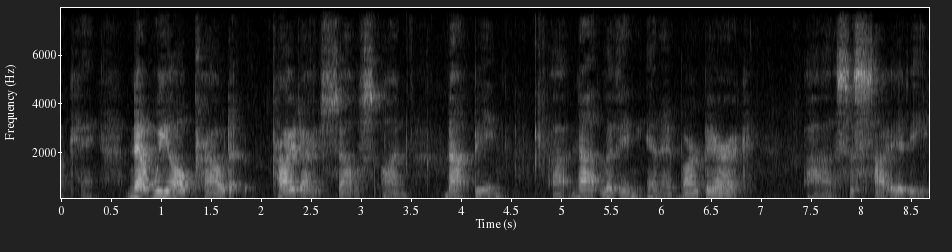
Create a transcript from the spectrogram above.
Okay. Now we all proud, pride ourselves on not being, uh, not living in a barbaric uh, society.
